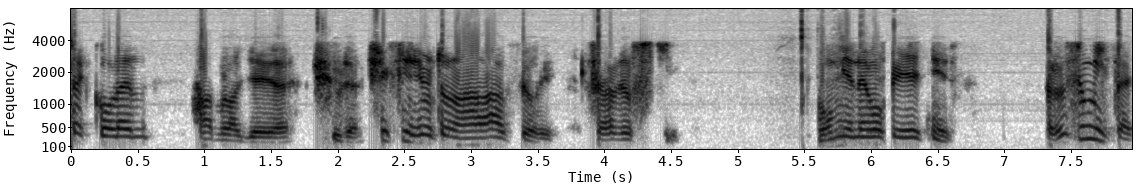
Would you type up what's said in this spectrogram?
se kolem Havla děje všude. Všichni mi to nahlásili s radostí. O mě nemohl vědět nic. Rozumíte?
